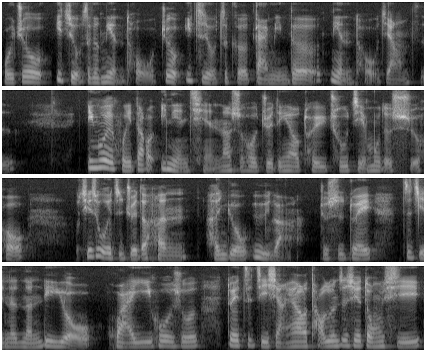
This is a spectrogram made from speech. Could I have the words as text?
我就一直有这个念头，就一直有这个改名的念头这样子。因为回到一年前那时候决定要推出节目的时候，其实我一直觉得很很犹豫啦，就是对自己的能力有怀疑，或者说对自己想要讨论这些东西。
